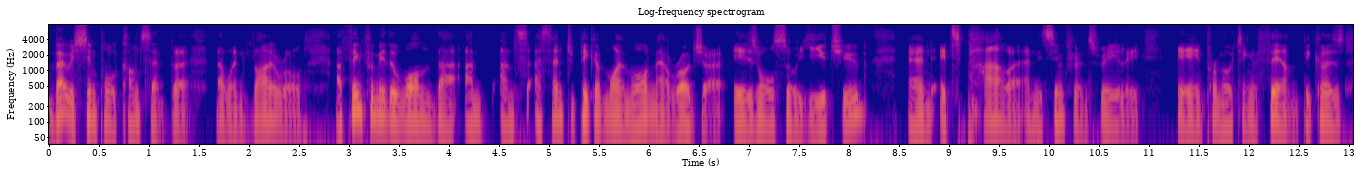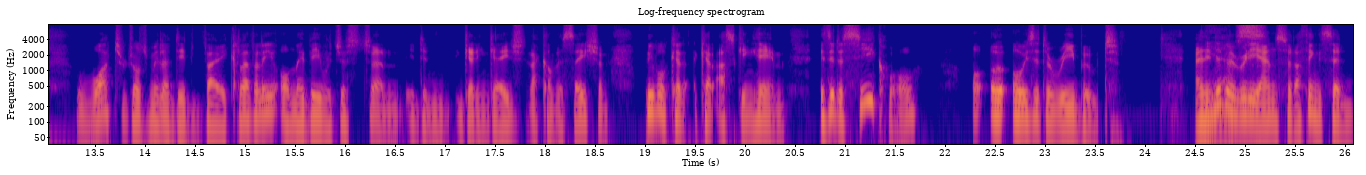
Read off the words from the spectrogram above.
very simple concept, but that went viral. I think for me, the one that I'm, I'm I tend to pick up more and more now, Roger, is also YouTube and its power and its influence really in promoting a film. Because what George Miller did very cleverly, or maybe he was just um, he didn't get engaged in that conversation. People kept, kept asking him, "Is it a sequel, or, or, or is it a reboot?" And he never really Yes. answered. I think he said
